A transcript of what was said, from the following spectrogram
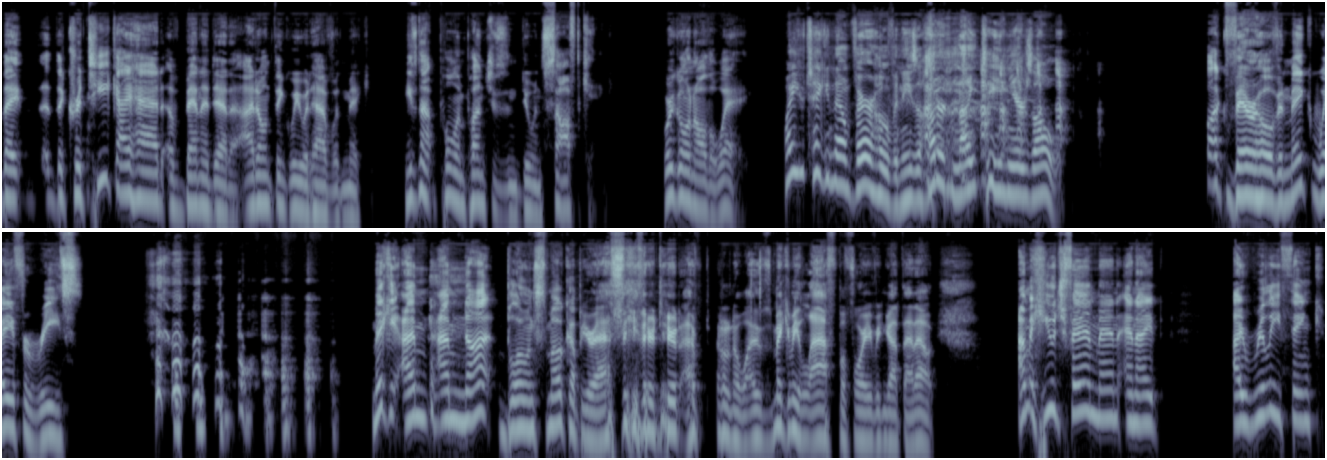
They the critique I had of Benedetta, I don't think we would have with Mickey. He's not pulling punches and doing soft king. We're going all the way. Why are you taking down Verhoeven? He's 119 years old. Fuck Verhoeven. Make way for Reece. Mickey, I'm I'm not blowing smoke up your ass either, dude. I, I don't know why. It was making me laugh before I even got that out. I'm a huge fan, man, and I I really think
